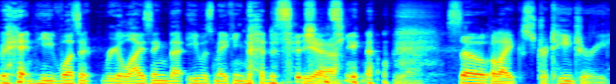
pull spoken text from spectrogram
And he wasn't realizing that he was making bad decisions, Yeah. you know. Yeah. So But like strategery,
